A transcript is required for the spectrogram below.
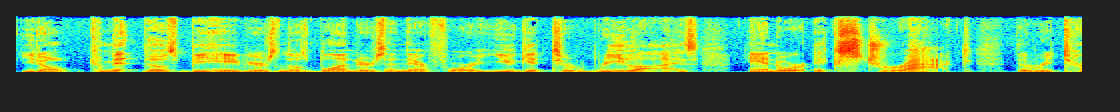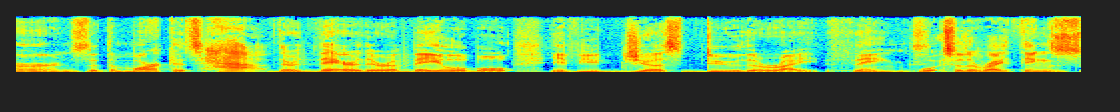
you don't commit those behaviors and those blunders and therefore you get to realize and or extract the returns that the markets have they're there they're available if you just do the right things So the right things.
